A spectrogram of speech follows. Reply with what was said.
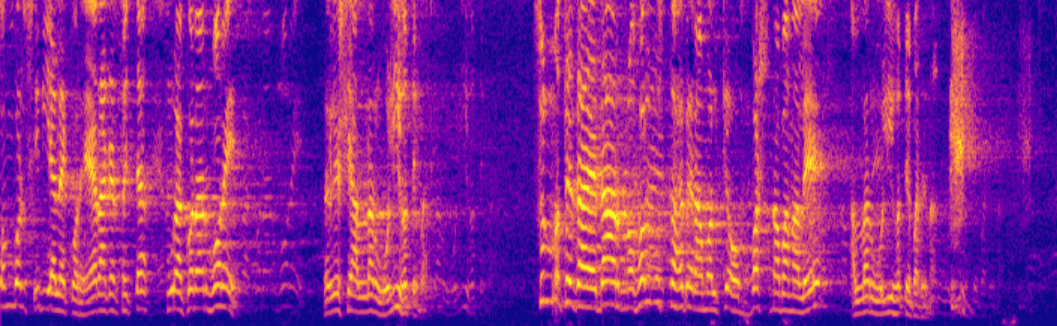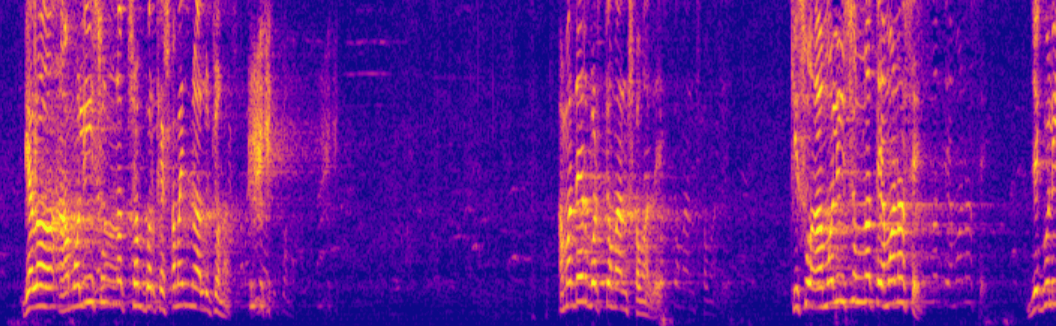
নম্বর সিরিয়ালে করে, এর আগের চারটা পুরা করার পরে, তাহলে সে আল্লাহর ওলি হতে পারে। সুন্নতে জায়দার নফল মুস্তাহাবের আমলকে অভ্যাস না বানালে আল্লাহর ওলি হতে পারে না। গেল আমলি সুন্নত সম্পর্কে সামান্য আলোচনা। আমাদের বর্তমান সমাজে কিছু আমলি সুন্নত এমন আছে যেগুলি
